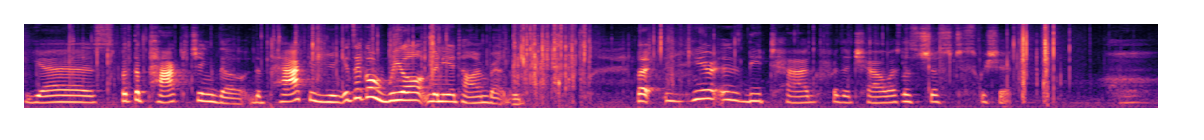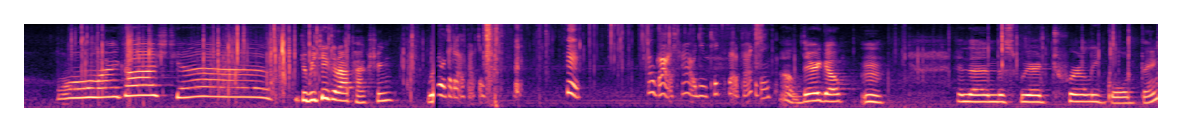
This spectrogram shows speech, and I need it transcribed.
Yes, but the packaging though, the packaging, it's like a real mini Italian bread. But here is the tag for the Chawa. Let's just squish it. Oh my gosh, yes! Did we take it out packaging? Oh, there you go. Mm. And then this weird twirly gold thing.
